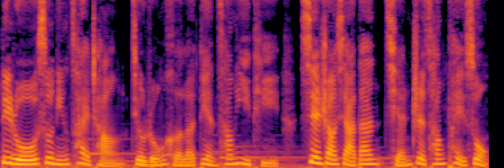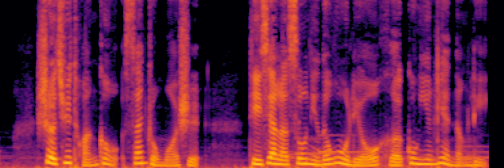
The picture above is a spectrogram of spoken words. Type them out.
例如，苏宁菜场就融合了店仓一体、线上下单、前置仓配送、社区团购三种模式，体现了苏宁的物流和供应链能力。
